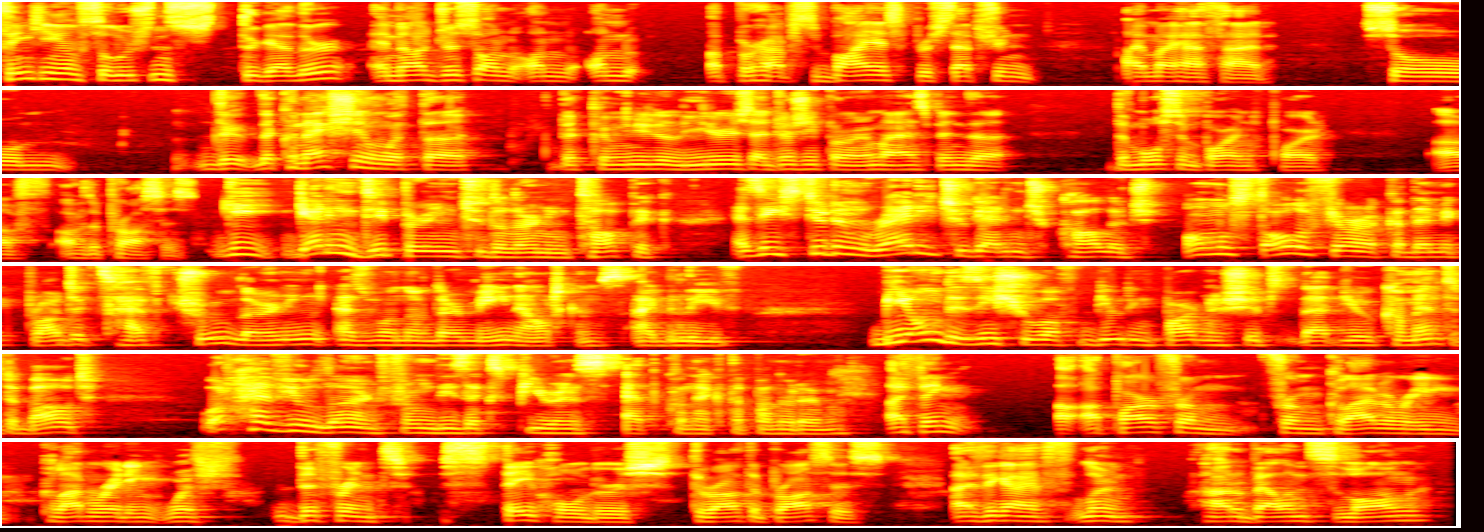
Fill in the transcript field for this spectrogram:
thinking of solutions together and not just on on on a perhaps biased perception I might have had. So um, the the connection with the the community leaders at Jardim Panorama has been the the most important part of, of the process. Getting deeper into the learning topic, as a student ready to get into college, almost all of your academic projects have true learning as one of their main outcomes, I believe. Beyond this issue of building partnerships that you commented about, what have you learned from this experience at Conecta Panorama? I think apart from from collaborating collaborating with different stakeholders throughout the process, I think I have learned how to balance long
